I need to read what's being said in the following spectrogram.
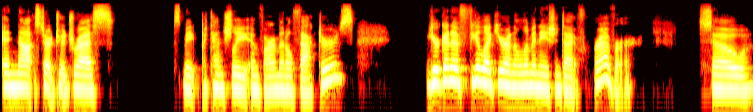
and not start to address potentially environmental factors, you're going to feel like you're on elimination diet forever. So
